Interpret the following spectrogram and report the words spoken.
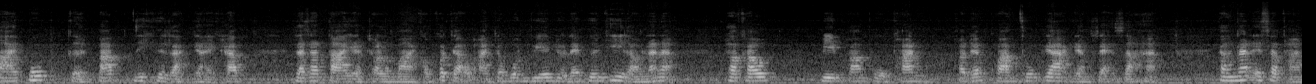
ตายปุ๊บเกิดปั๊บนี่คือหลักใหญ่ครับ และถ้าตายอย่างทรมานเขาก็จะอาจจะวนเวียนอยู่ในพื้นที่เหล่านั้นอะ เพราะเขามีความผูกพันเขาได้ความทุกข์ยากอย่างแสนสาหัส ดังนั้นไอสถาน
